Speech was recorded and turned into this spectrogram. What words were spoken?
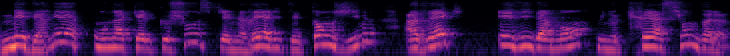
Mais derrière, on a quelque chose qui a une réalité tangible avec évidemment une création de valeur.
